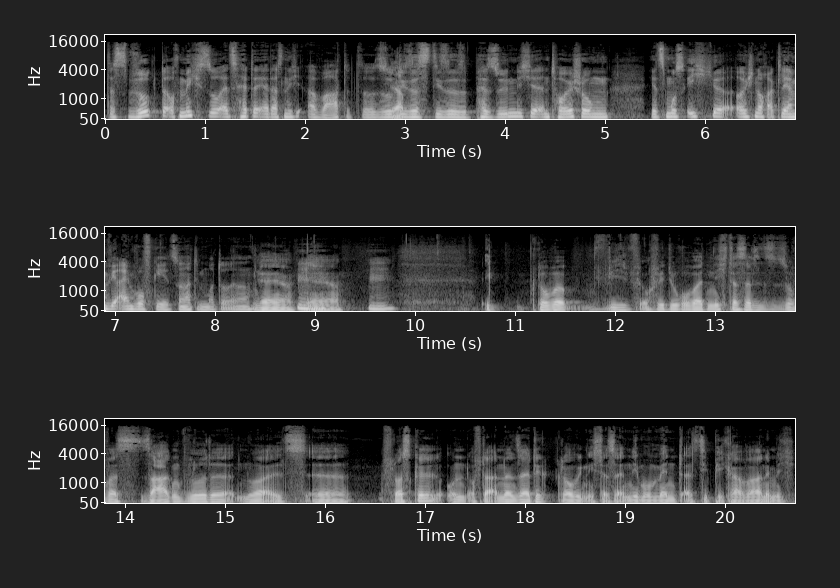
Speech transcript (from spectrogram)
das wirkte auf mich so, als hätte er das nicht erwartet. So so Ja. dieses diese persönliche Enttäuschung. Jetzt muss ich hier euch noch erklären, wie Einwurf geht, so nach dem Motto. Ja. Ja, ja, ja, ja. Mhm. Ich glaube, wie, auch wie du, Robert, nicht, dass er sowas sagen würde, nur als äh, Floskel. Und auf der anderen Seite glaube ich nicht, dass er in dem Moment, als die PK war, nämlich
